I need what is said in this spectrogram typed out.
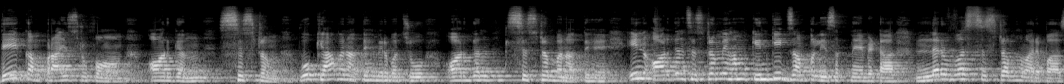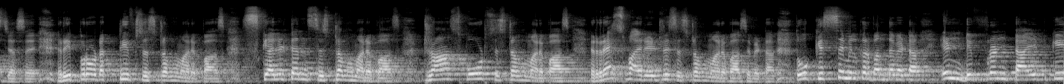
They comprise to form organ system वो क्या बनाते हैं मेरे बच्चों? ऑर्गन सिस्टम बनाते हैं। इन ऑर्गन सिस्टम में हम किन की एग्ज़ाम्पल ले सकते हैं बेटा? नर्वस सिस्टम हमारे पास जैसे रिप्रोडक्टिव सिस्टम हमारे पास स्केलेटन सिस्टम हमारे पास ट्रांसपोर्ट सिस्टम हमारे पास रेस्पायरेटरी सिस्टम हमारे पास है बेटा। तो वो किससे मिलकर बनता है इन डिफरेंट टाइप के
